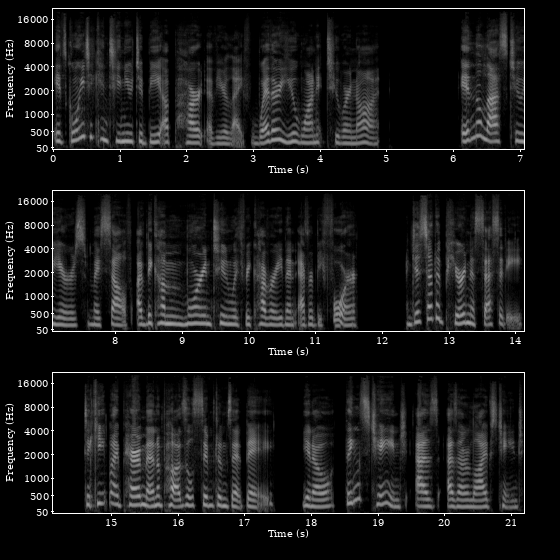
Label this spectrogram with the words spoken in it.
it's going to continue to be a part of your life, whether you want it to or not. In the last two years, myself, I've become more in tune with recovery than ever before, just out of pure necessity to keep my perimenopausal symptoms at bay. You know, things change as as our lives change.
